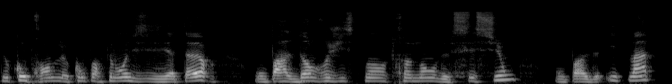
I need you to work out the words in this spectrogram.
de comprendre le comportement des utilisateurs on parle d'enregistrement de sessions, on parle de heatmap,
